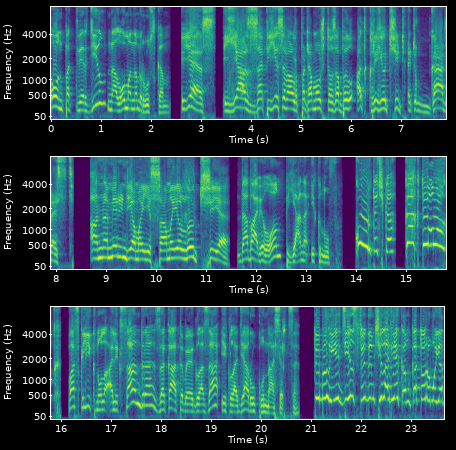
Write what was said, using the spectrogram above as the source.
Он подтвердил на ломаном русском. «Yes, я записывал, потому что забыл отключить эту гадость. А намерения мои самые лучшие!» Добавил он, пьяно икнув. «Курточка, как ты мог?» Воскликнула Александра, закатывая глаза и кладя руку на сердце. «Ты был единственным человеком, которому я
